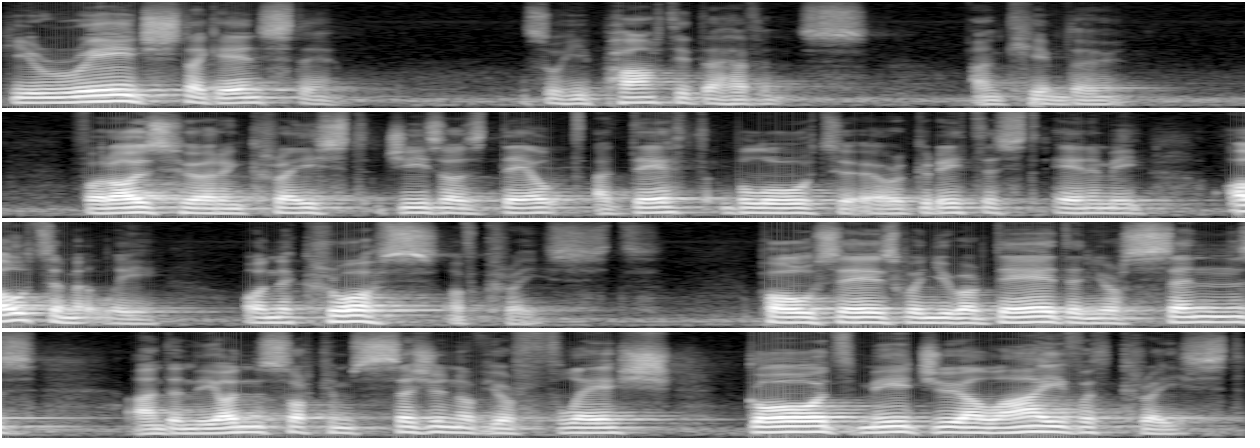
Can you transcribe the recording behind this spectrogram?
He raged against them. So he parted the heavens and came down. For us who are in Christ, Jesus dealt a death blow to our greatest enemy, ultimately on the cross of Christ. Paul says, When you were dead in your sins and in the uncircumcision of your flesh, God made you alive with Christ.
